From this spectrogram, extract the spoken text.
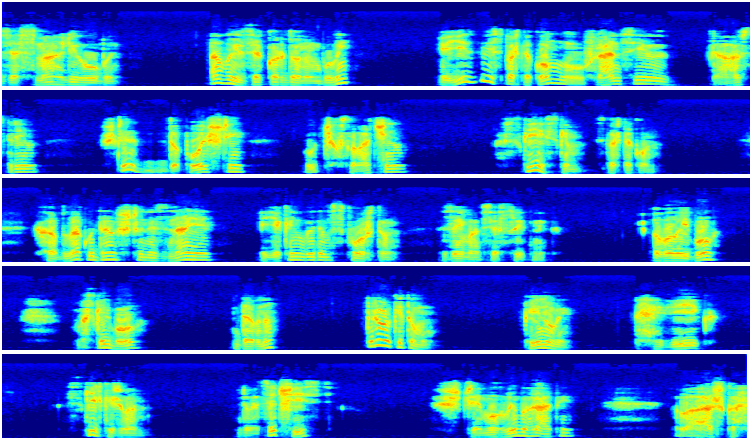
засмаглі губи. А ви за кордоном були? Їздив із Спартаком у Францію та Австрію, ще до Польщі, у Чехословаччину. З київським Спартаком. Хаблак удав, що не знає, яким видом спорту займався ситник. Волейбол? Баскетбол? Давно? Три роки тому. Кинули. Вік. Скільки ж вам? Двадцять шість. Ще могли б грати. Важко.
